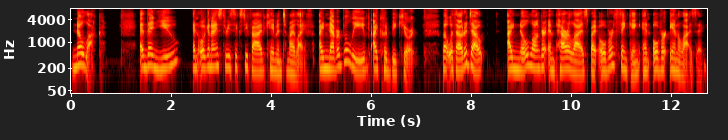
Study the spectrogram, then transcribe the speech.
No luck. And then you and Organized 365 came into my life. I never believed I could be cured, but without a doubt, I no longer am paralyzed by overthinking and overanalyzing.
